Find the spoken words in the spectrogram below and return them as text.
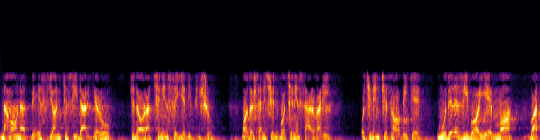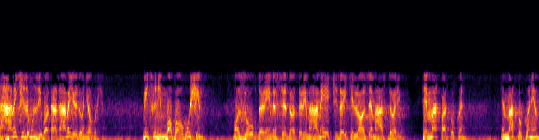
نماند به اسیان کسی در گرو که دارد چنین سیدی پیشرو ما داشتن با چنین سروری با چنین کتابی که مدل زیبایی ما باید همه چیزمون زیباتر از همه جای دنیا باشه. می‌تونیم ما باهوشیم ما ذوق داریم استعداد داریم همه چیزایی که لازم هست داریم. همت باید بکنیم. همت بکنیم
